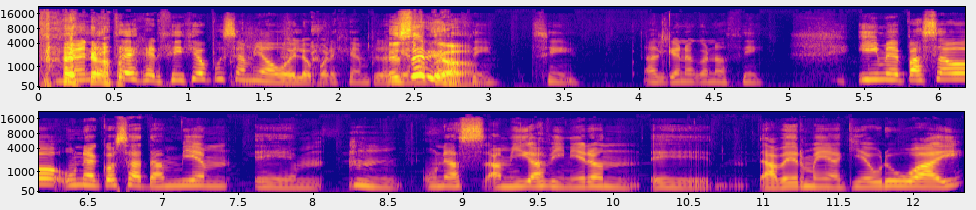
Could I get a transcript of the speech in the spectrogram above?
comentario. este ejercicio puse a mi abuelo, por ejemplo. ¿En que no serio? conocí. Sí, al que no conocí. Y me pasó una cosa también. eh, unas amigas vinieron eh, a verme aquí a Uruguay,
